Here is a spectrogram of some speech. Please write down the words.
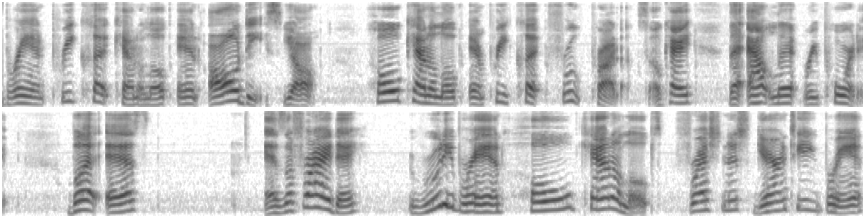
brand pre-cut cantaloupe and aldi's y'all. Whole cantaloupe and pre-cut fruit products okay? The outlet reported. But as as of friday rudy brand whole cantaloupes Freshness Guarantee brand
